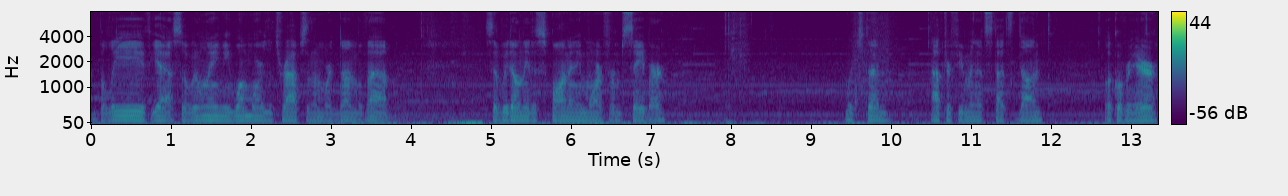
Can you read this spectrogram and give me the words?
I believe, yeah, so we only need one more of the traps and then we're done with that. So we don't need to spawn anymore from Saber. Which then, after a few minutes, that's done. Look over here.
